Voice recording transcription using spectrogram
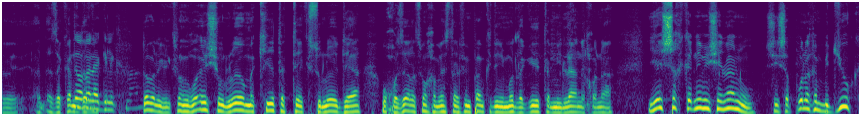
אה, הזקן... דובל גליקמן. דובל גליקמן, הוא רואה שהוא לא מכיר את הטקסט, הוא לא יודע, הוא חוזר על עצמו חמשת אלפים פעם כדי ללמוד להגיד את המילה הנכונה. יש שחקנים משלנו, שיספרו לכם בדיוק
